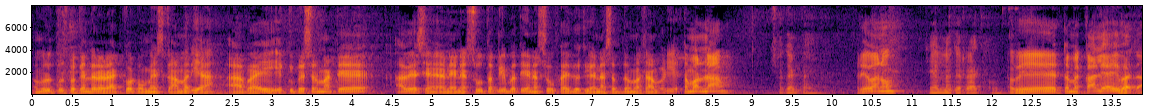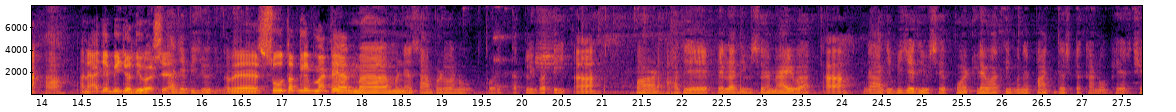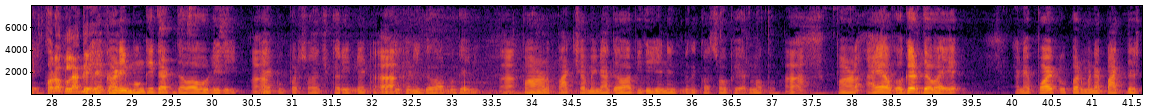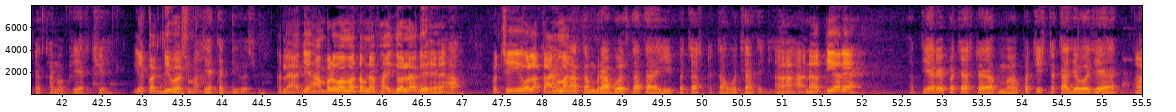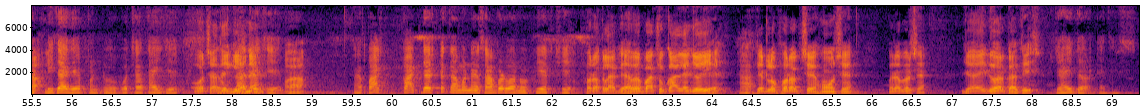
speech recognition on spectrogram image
અમૃત પુષ્પ કેન્દ્ર રાજકોટ ઉમેશ કામરિયા. આ ભાઈ એક્યુપ્રેશર માટે આવે છે અને એને શું તકલીફ હતી અને શું ફાયદો થયો એના શબ્દમાં સાંભળીએ. તમારું નામ? છગનભાઈ. રહેવાનું? ખેલનગર રાજકોટ. હવે તમે કાલે આવ્યા હતા? હા. અને આજે બીજો દિવસ છે. આજે બીજો દિવસ. હવે શું તકલીફ માટે? મને સાંભળવાનું થોડીક તકલીફ હતી. હા. પણ આજે પહેલા દિવસે અમે આવ્યા હા. અને આજે બીજે દિવસે પોઈન્ટ લેવાથી મને પાંચ દસ ટકાનો ફેર છે. ફરક લાગે છે ઘણી મોંઘીદાટ દવાઓ લીધી. નેટ ઉપર સર્ચ કરી નેટ ઉપર ઘણી દવા મંગાવી. પણ પાંચ છ મહિના દવા પીધી એને મને કશો ફેર નહોતો. હા. પણ આયા વગર દવાએ અને પોઈન્ટ ઉપર મને પાંચ દસ ટકાનો ફેર છે. એક જ દિવસમાં? એક જ દિવસમાં. એટલે આજે સાંભળવામાં તમને ફાયદો લાગે છે? હા. પછી ઓલા કાનમાં તમરા બોલતા હતા એ પચાસ ટકા ઓછા થઈ ગયા. હા અને અત્યારે? અત્યારે પચાસ ટકા પચીસ ટકા જેવો છે લીધા છે પણ ઓછા થાય છે. ઓછા થઈ ગયા ને. હા. પાંચ પાંચ દસ ટકા મને સાંભળવાનો ફેર છે. ફરક લાગે. હવે પાછું કાલે જોઈએ કેટલો ફરક છે શું છે. બરાબર છે? જય દ્વારકાધીશ. જય દ્વારકાધીશ.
